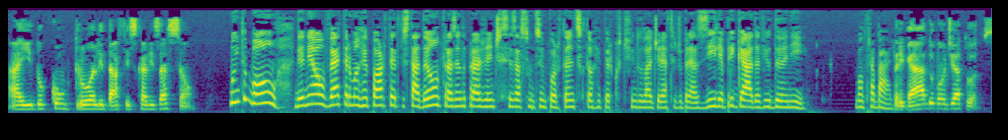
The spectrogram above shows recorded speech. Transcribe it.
aí do controle da fiscalização. Muito bom. Daniel Vetterman, repórter do Estadão, trazendo para a gente esses assuntos importantes que estão repercutindo lá direto de Brasília. Obrigada, viu, Dani? Bom trabalho. Obrigado, bom dia a todos.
